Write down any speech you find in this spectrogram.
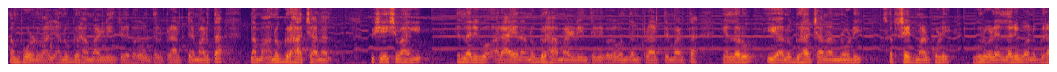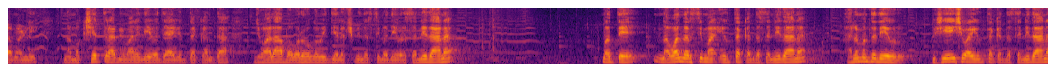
ಸಂಪೂರ್ಣವಾಗಿ ಅನುಗ್ರಹ ಮಾಡಲಿ ಅಂತೇಳಿ ಭಗವಂತನ ಪ್ರಾರ್ಥನೆ ಮಾಡ್ತಾ ನಮ್ಮ ಅನುಗ್ರಹ ಚಾನಲ್ ವಿಶೇಷವಾಗಿ ಎಲ್ಲರಿಗೂ ರಾಯರ ಅನುಗ್ರಹ ಮಾಡಲಿ ಅಂತೇಳಿ ಭಗವಂತನ ಪ್ರಾರ್ಥನೆ ಮಾಡ್ತಾ ಎಲ್ಲರೂ ಈ ಅನುಗ್ರಹ ಚಾನಲ್ ನೋಡಿ ಸಬ್ಸ್ಕ್ರೈಬ್ ಮಾಡ್ಕೊಳ್ಳಿ. ಗುರುಗಳೆಲ್ಲರಿಗೂ ಅನುಗ್ರಹ ಮಾಡಲಿ. ನಮ್ಮ ಕ್ಷೇತ್ರಾಭಿಮಾನಿ ದೇವತೆ ಆಗಿರ್ತಕ್ಕಂಥ ಜ್ವಾಲಾ ಭವರೋಗ ವಿದ್ಯೆ ಲಕ್ಷ್ಮೀ ನರಸಿಂಹ ದೇವರ ಸನ್ನಿಧಾನ ಮತ್ತು ನವನರಸಿಂಹ ಇರ್ತಕ್ಕಂಥ ಸನ್ನಿಧಾನ, ಹನುಮಂತ ದೇವರು ವಿಶೇಷವಾಗಿರ್ತಕ್ಕಂಥ ಸನ್ನಿಧಾನ,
